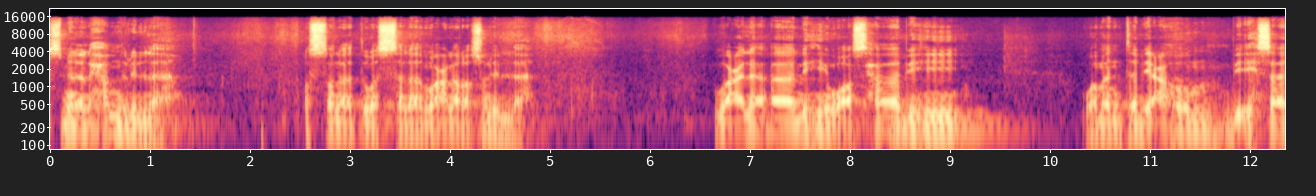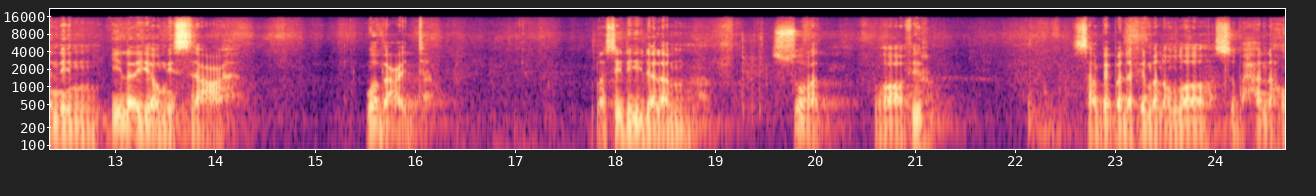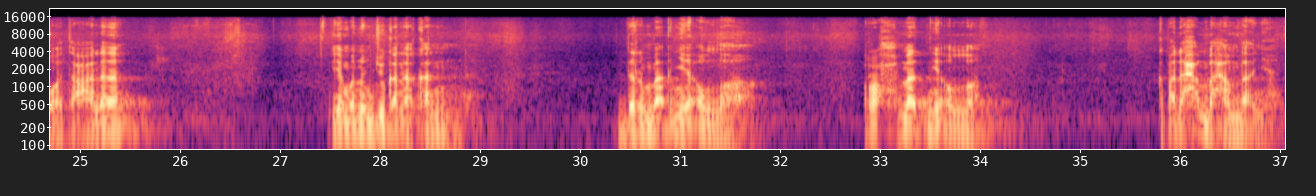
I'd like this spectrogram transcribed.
Bismillah, alhamdulillah Wassalatu wassalamu ala rasulillah. Wa ala alihi wa ashabihi Wa man tabi'ahum bi ihsanin ila yaumis sa'ah. Wa ba'd. Masih di dalam surat Ghafir. Sampai pada firman Allah subhanahu wa ta'ala Yang menunjukkan akan dermaknya Allah rahmatnya Allah kepada hamba-hambanya.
